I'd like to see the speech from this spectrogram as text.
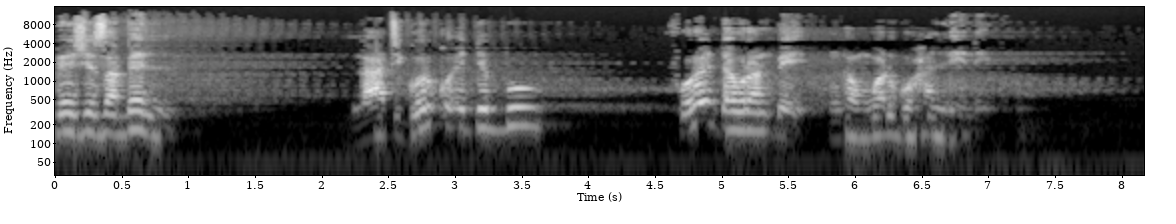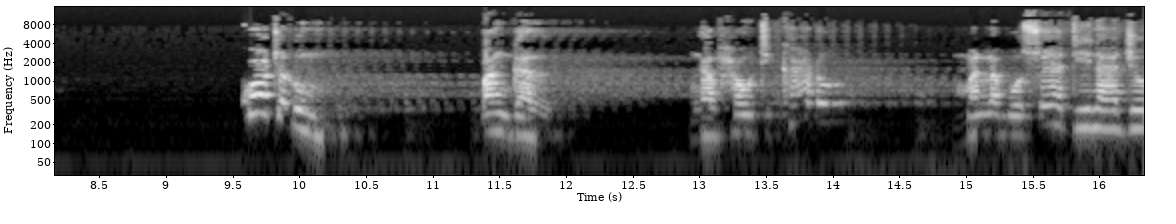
be jezabel. Laati gorko e debbo foroy dawranɓe ngam waɗugo hallende ko to ɗum ɓangal ngal hawti kaaɗo malla bo soya dinajo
